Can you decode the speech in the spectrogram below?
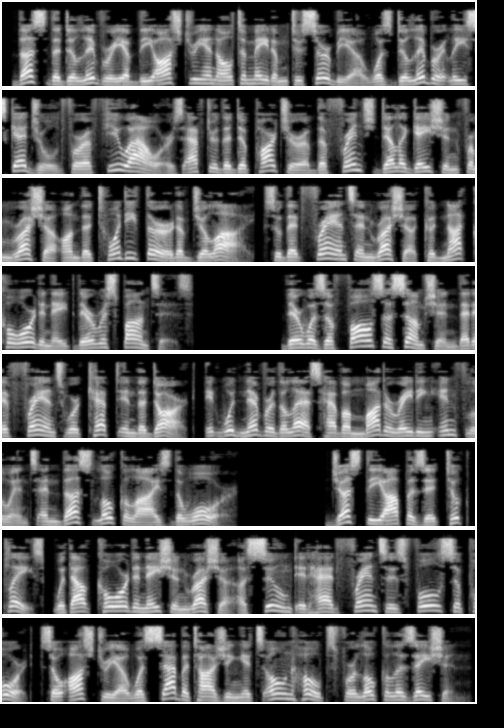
Thus the delivery of the Austrian ultimatum to Serbia was deliberately scheduled for a few hours after the departure of the French delegation from Russia on 23 July, so that France and Russia could not coordinate their responses. There was a false assumption that if France were kept in the dark, it would nevertheless have a moderating influence and thus localize the war. Just the opposite took place, without coordination Russia assumed it had France's full support, so Austria was sabotaging its own hopes for localization.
